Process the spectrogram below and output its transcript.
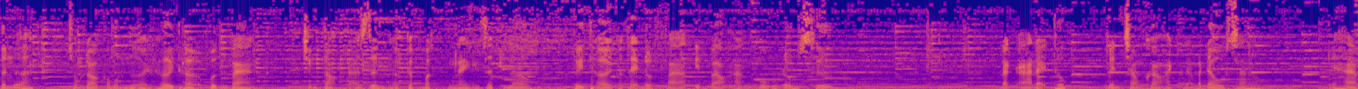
Hơn nữa, Trong đó có một người hơi thở vững vàng, Chứng tỏ đã dừng ở cấp bậc này rất lâu. Tùy thời có thể đột phá tiến vào hàng ngũ đấu sư. Đặc Á Đại Thúc Bên trong khảo hạch đã bắt đầu sao? Nhã hàm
